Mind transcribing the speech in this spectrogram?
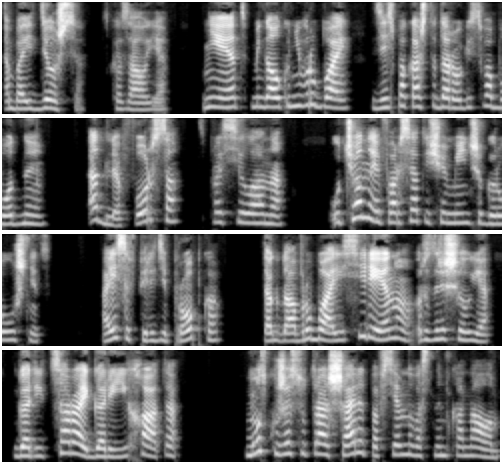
«Обойдешься», – сказал я. «Нет, мигалку не врубай. Здесь пока что дороги свободные». «А для форса?» – спросила она. Ученые форсят еще меньше гаушниц. А если впереди пробка? Тогда врубай и сирену, разрешил я. Горит сарай, гори и хата. Мозг уже с утра шарит по всем новостным каналам.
